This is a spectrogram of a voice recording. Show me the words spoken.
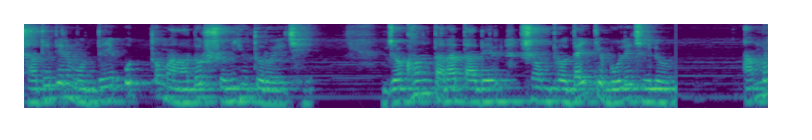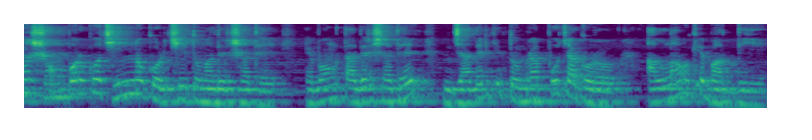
সাথীদের মধ্যে উত্তম আদর্শ নিহিত রয়েছে যখন তারা তাদের সম্প্রদায়কে বলেছিল আমরা সম্পর্ক ছিন্ন করছি তোমাদের সাথে এবং তাদের সাথে যাদেরকে তোমরা পূজা করো, আল্লাহকে বাদ দিয়ে।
